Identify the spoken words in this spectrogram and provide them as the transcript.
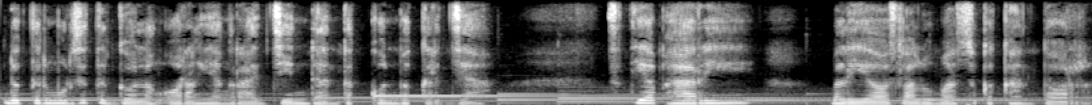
Dokter Mursid tergolong orang yang rajin dan tekun bekerja. Setiap hari beliau selalu masuk ke kantor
